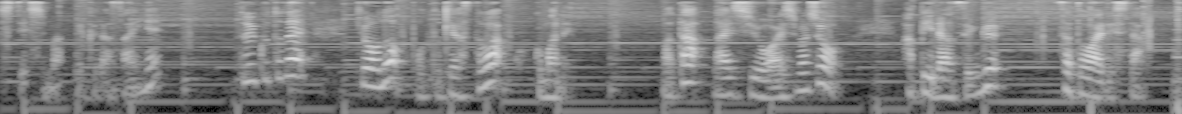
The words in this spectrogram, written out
してしまってくださいね。ということで今日のポッドキャストはここまで。また来週お会いしましょう。ハッピーランシング佐藤愛でした。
